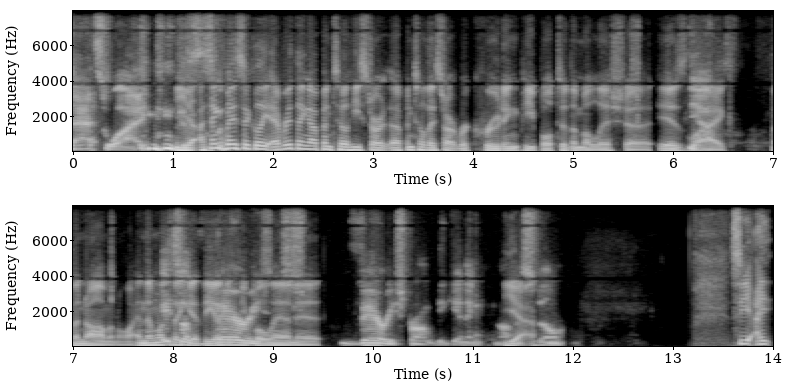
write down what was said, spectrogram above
that's why. Yeah, I think basically everything up until he start up until they start recruiting people to the militia is Yeah. like phenomenal, and then once It's they get the other people in it, very strong beginning on Yeah. this film. See, I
